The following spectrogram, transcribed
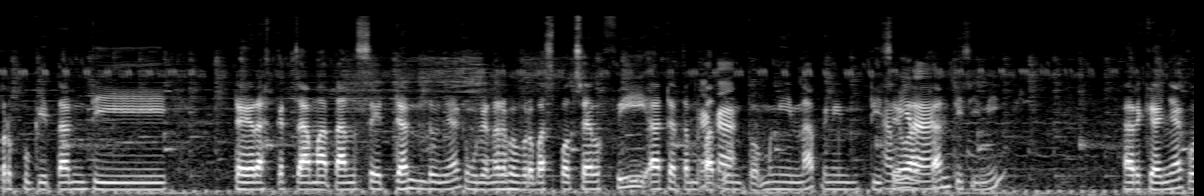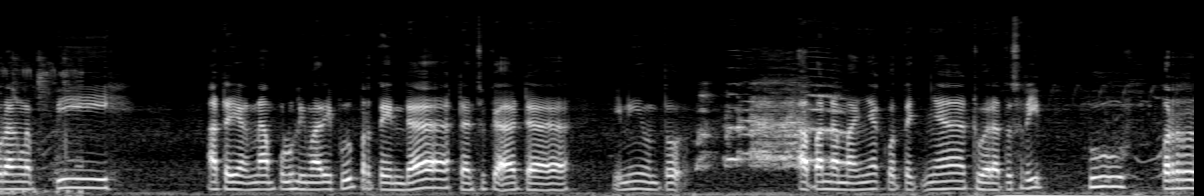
perbukitan di daerah kecamatan Sedan tentunya. Kemudian ada beberapa spot selfie ada tempat Kakak. untuk menginap. Ini disewakan di sini. Harganya kurang lebih ada yang 65.000 per tenda dan juga ada ini untuk apa namanya koteknya 200.000 per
